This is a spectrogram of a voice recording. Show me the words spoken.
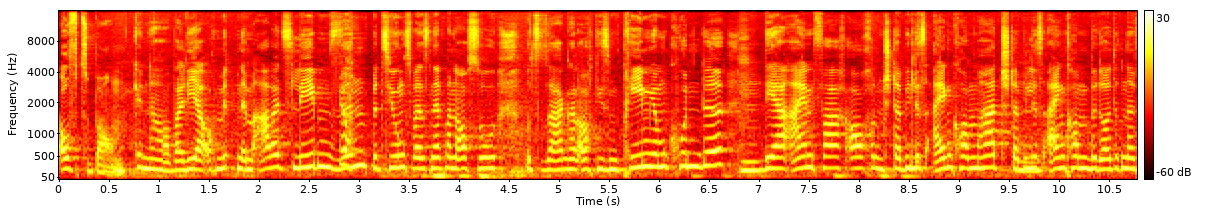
aufzubauen. Genau, weil die ja auch mitten im Arbeitsleben sind, beziehungsweise nennt man auch so sozusagen dann auch diesen Premium-Kunde, der einfach auch ein stabiles Einkommen hat. Stabiles Einkommen bedeutet nat-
